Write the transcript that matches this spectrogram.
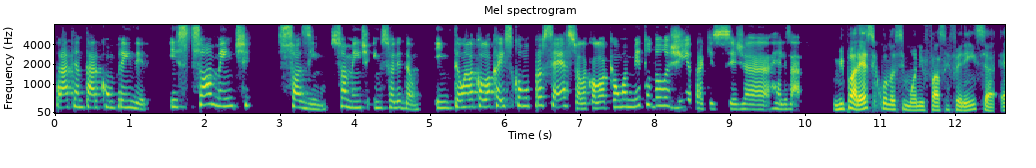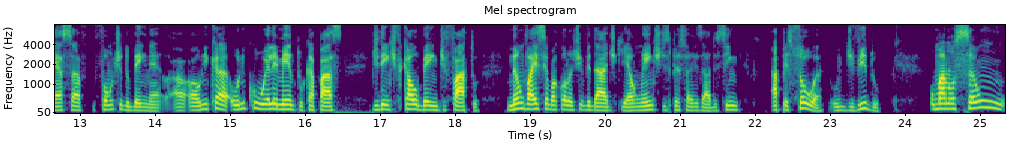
para tentar compreender e somente sozinho, somente em solidão. Então ela coloca isso como processo, ela coloca uma metodologia para que isso seja realizado. Me parece que quando a Simone faz referência a essa fonte do bem, né? A, a única, o único elemento capaz de identificar o bem de fato não vai ser uma coletividade que é um ente despessoalizado, e sim a pessoa, o indivíduo. Uma noção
